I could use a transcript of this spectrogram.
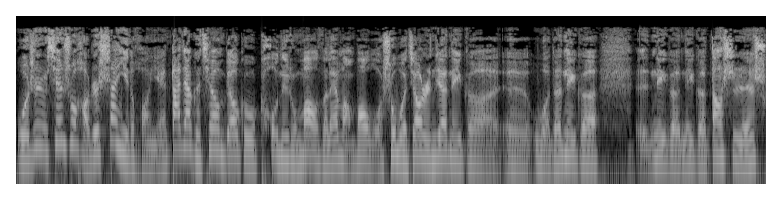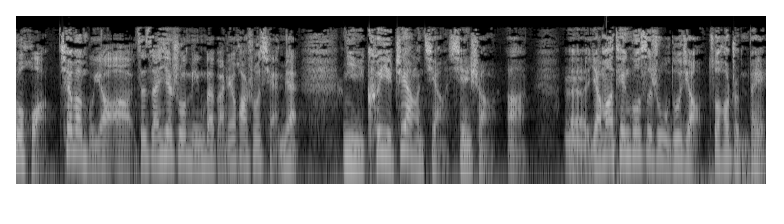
我这先说好，这善意的谎言，大家可千万不要给我扣那种帽子来网暴我，说我教人家那个呃我的那个呃那个那个当事人说谎，千万不要啊！咱咱先说明白，把这话说前面。你可以这样讲，先生啊，呃，仰望天空四十五度角，做好准备。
